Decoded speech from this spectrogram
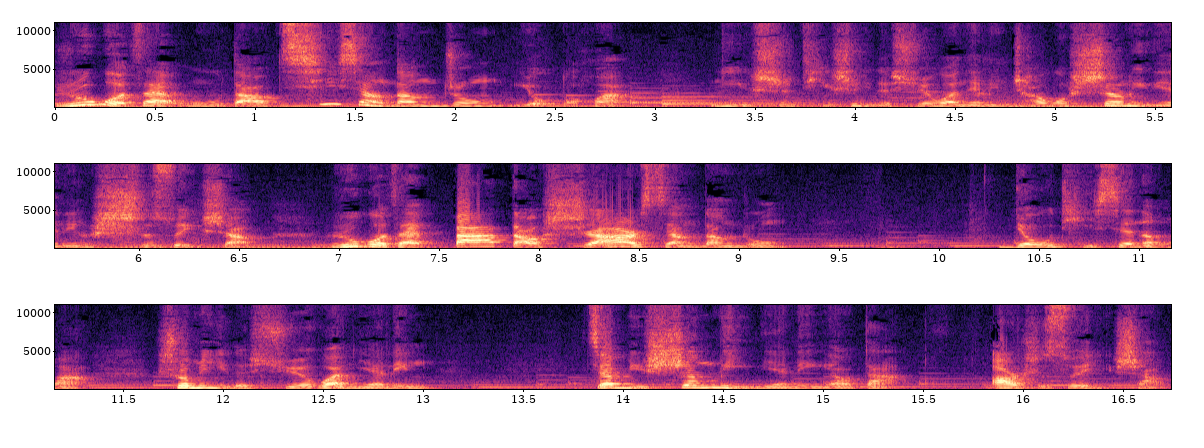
如果在五到七项当中有的话，你是提示你的血管年龄超过生理年龄十岁以上；如果在八到十二项当中有体现的话，说明你的血管年龄将比生理年龄要大。二十岁以上，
